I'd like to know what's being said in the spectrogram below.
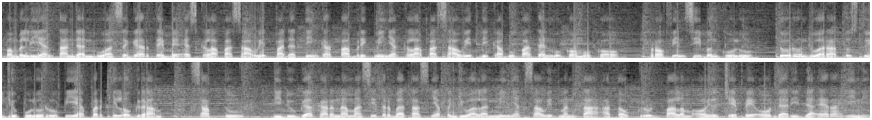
pembelian tandan buah segar TBS kelapa sawit pada tingkat pabrik minyak kelapa sawit di Kabupaten Mukomuko, Provinsi Bengkulu, turun Rp270 per kilogram, Sabtu, diduga karena masih terbatasnya penjualan minyak sawit mentah atau crude palm oil CPO dari daerah ini.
